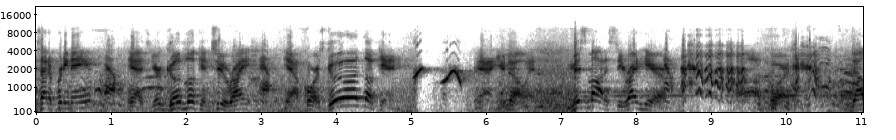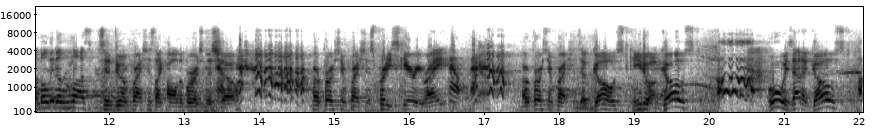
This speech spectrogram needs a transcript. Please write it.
Is that a pretty name? Yeah. Yes, you're good looking, too, right? Yeah. Yeah, of course. Good looking. Yeah, you know it. Miss Modesty, right here. Ah, of course. Now, Lolita loves to do impressions like all the birds in the show. Her first impression is pretty scary, right? Yeah. Her first impression is a ghost. Can you do a ghost? Oh. Ooh, is that a ghost? Oh.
